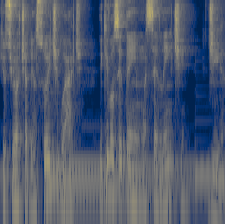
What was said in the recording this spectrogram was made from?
Que o Senhor te abençoe e te guarde e que você tenha um excelente dia.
